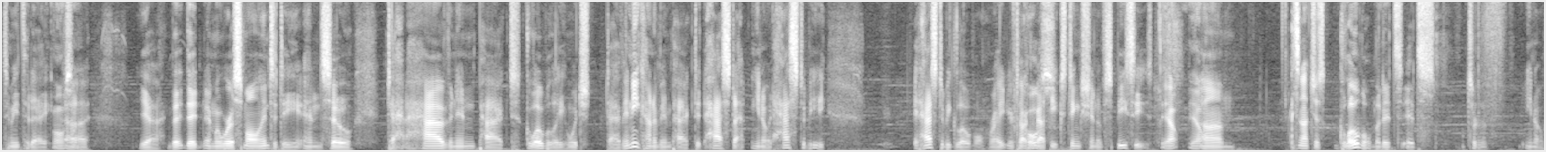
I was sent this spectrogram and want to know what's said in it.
to me today. Awesome. Uh, yeah, that, that I mean we're a small entity, and so to ha- have an impact globally, which to have any kind of impact, it has to you know it has to be it has to be global, right? You're talking about the extinction of species. Yep, yep. Um, it's not just global, but it's it's sort of you know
